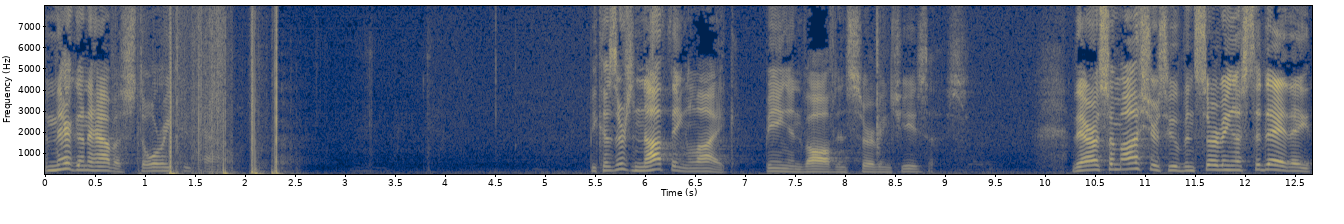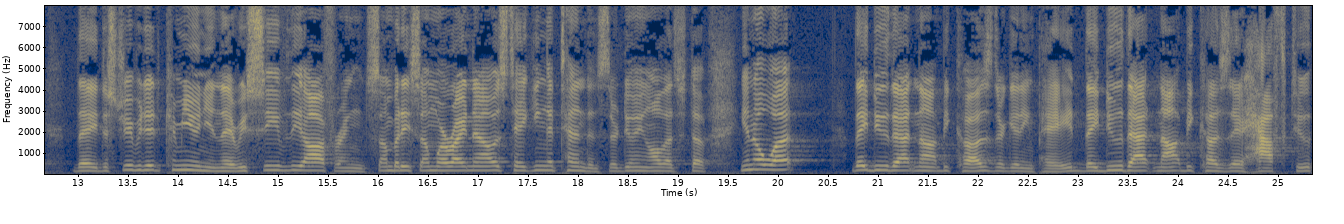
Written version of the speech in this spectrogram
And they're going to have a story to tell. Because there's nothing like being involved in serving Jesus. There are some ushers who've been serving us today. They, they distributed communion. They received the offering. Somebody somewhere right now is taking attendance. They're doing all that stuff. You know what? They do that not because they're getting paid. They do that not because they have to.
